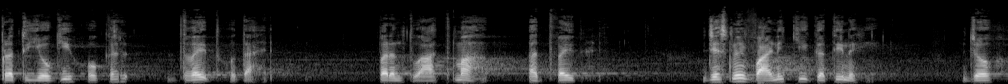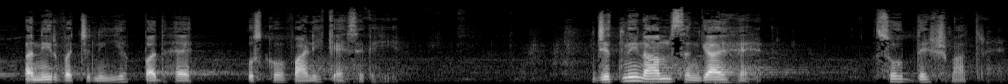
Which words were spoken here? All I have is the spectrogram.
प्रतियोगी होकर द्वैत होता है। परंतु आत्मा अद्वैत है, जिसमें वाणी की गति नहीं, जो अनिर्वचनीय पद है, उसको वाणी कैसे कहिए? जितनी नाम संज्ञाएँ है सोपदेश मात्र है।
